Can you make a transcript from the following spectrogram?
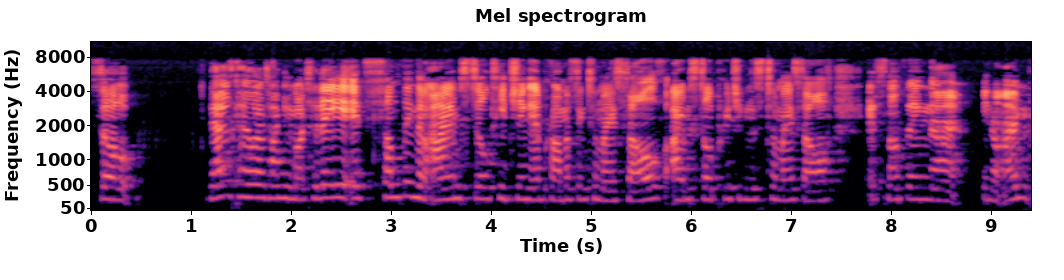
So that is kind of what I'm talking about today. It's something that I'm still teaching and promising to myself. I'm still preaching this to myself. It's nothing that, you know, I'm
